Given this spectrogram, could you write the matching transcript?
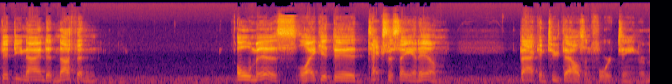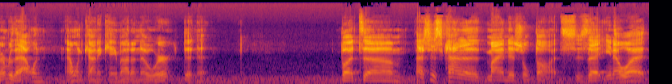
59 to nothing Ole Miss like it did Texas A&M back in 2014. Remember that one? That one kind of came out of nowhere, didn't it? But um, that's just kind of my initial thoughts. Is that you know what?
